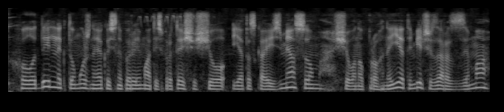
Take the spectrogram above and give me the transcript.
холодильник, то можна якось не перейматись про те, що, що я таскаюсь з м'ясом, що воно прогниє. Тим більше зараз зима.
